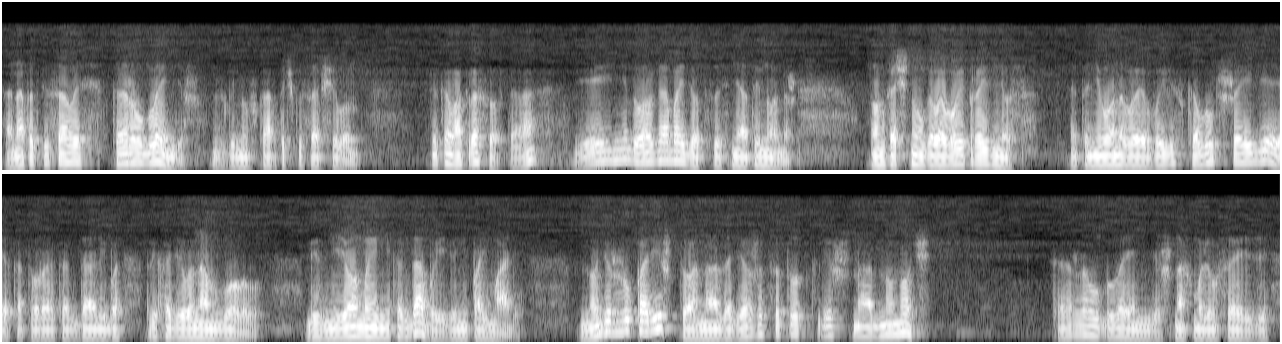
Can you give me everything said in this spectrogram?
Она подписалась Кэрол Блендиш, взглянув в карточку, сообщил он. Какова красотка, а? Ей недорого обойдется снятый номер. Он качнул головой и произнес. Это неоновая вывеска — лучшая идея, которая когда-либо приходила нам в голову. Без нее мы никогда бы ее не поймали. Но держу пари, что она задержится тут лишь на одну ночь. «Кэрол Блендиш», — нахмурился Эдди, —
